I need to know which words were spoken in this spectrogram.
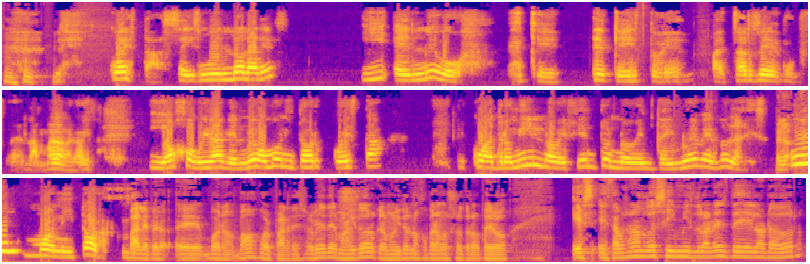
cuesta seis mil dólares y el nuevo, que, es que esto es para echarse las manos a la cabeza. Y ojo, cuidado que el nuevo monitor cuesta 4.999 dólares. Pero, un eh, monitor. Vale, pero eh, bueno, vamos por partes. Olvídate del monitor, que el monitor no compramos otro, pero es, estamos hablando de 6.000 dólares del ordenador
